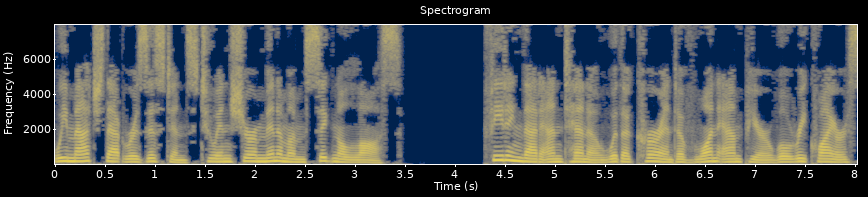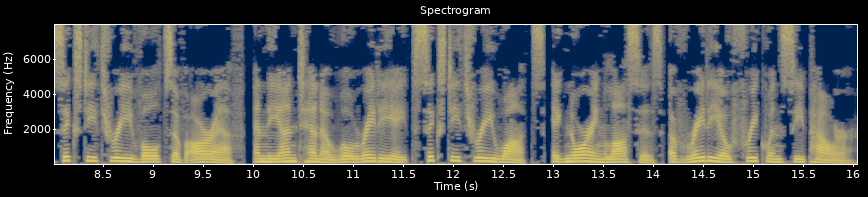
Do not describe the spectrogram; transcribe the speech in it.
we match that resistance to ensure minimum signal loss. Feeding that antenna with a current of 1 ampere will require 63 volts of RF, and the antenna will radiate 63 watts ignoring losses of radio frequency power.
